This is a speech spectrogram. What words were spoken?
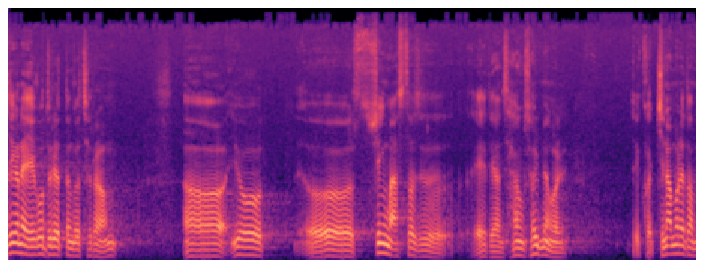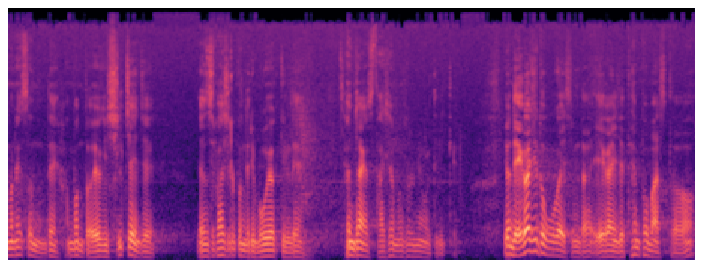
시간에 예고 드렸던 것처럼 어, 요 어, 스윙 마스터즈에 대한 사용 설명을 지난번에도 한 번 했었는데 한 번 더 여기 실제 이제 연습하실 분들이 모였길래 현장에서 다시 한번 설명을 드릴게요. 요 네 가지 도구가 있습니다. 얘가 이제 템포 마스터,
